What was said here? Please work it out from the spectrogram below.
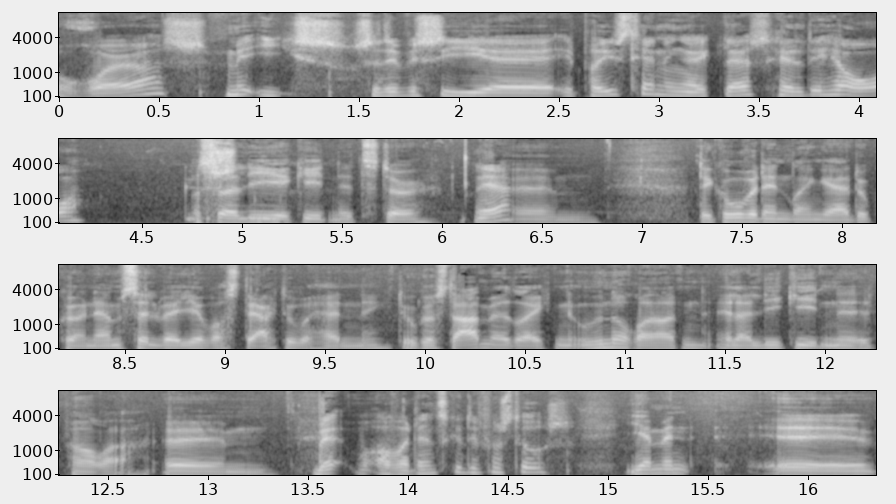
røres med is. Så det vil sige øh, et par isterninger i et glas, hæld det her over. Og så lige give den et stir. Ja. Øhm, det gode ved den drink er, at du kan nærmest selv vælge, hvor stærk du vil have den. Ikke? Du kan starte med at drikke den uden at røre den, eller lige give den et par rør. Øhm, Hva, og hvordan skal det forstås? jamen, øh,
